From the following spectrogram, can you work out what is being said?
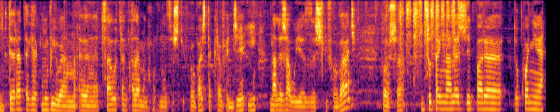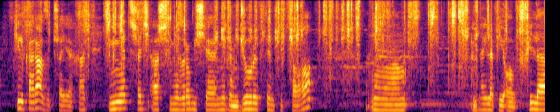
I teraz, tak jak mówiłem, e, cały ten element można zeszlifować, te krawędzie i należało je zeszlifować. Proszę. I tutaj należy parę, dokładnie kilka razy przejechać. Nie trzeć, aż nie zrobi się, nie wiem, dziury w tym czy co. Ym, najlepiej o chwilę,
